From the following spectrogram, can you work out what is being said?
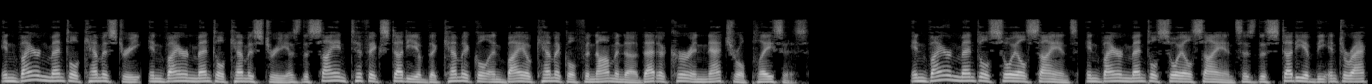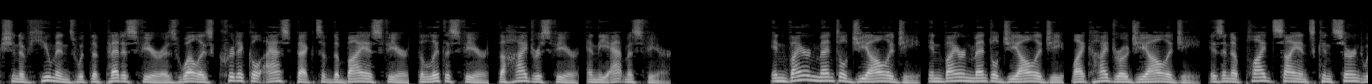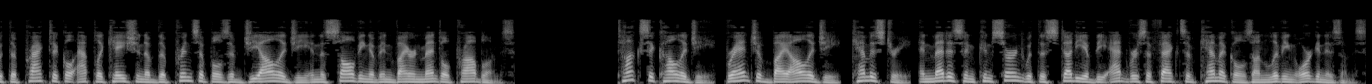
Environmental chemistry – Environmental chemistry is the scientific study of the chemical and biochemical phenomena that occur in natural places. Environmental soil science Environmental soil science is the study of the interaction of humans with the pedosphere as well as critical aspects of the biosphere, the lithosphere, the hydrosphere, and the atmosphere. Environmental geology Environmental geology, like hydrogeology, is an applied science concerned with the practical application of the principles of geology in the solving of environmental problems. Toxicology, branch of biology, chemistry, and medicine concerned with the study of the adverse effects of chemicals on living organisms.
